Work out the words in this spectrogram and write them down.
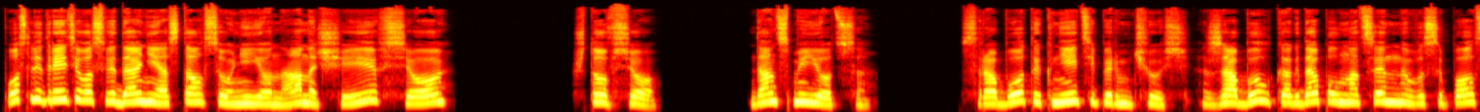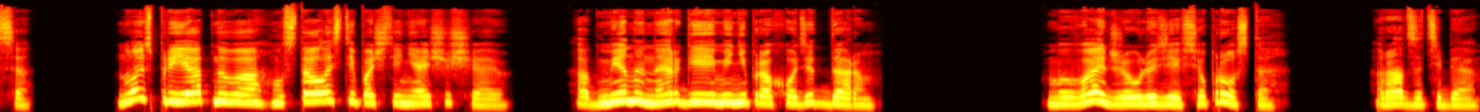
После третьего свидания остался у нее на ночь, и все. Что все? Дан смеется. С работы к ней теперь мчусь. Забыл, когда полноценно высыпался. Но из приятного усталости почти не ощущаю. Обмен энергиями не проходит даром. Бывает же у людей все просто. Рад за тебя.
